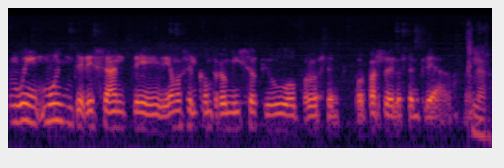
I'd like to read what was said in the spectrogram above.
muy muy interesante, digamos, el compromiso que hubo por los em, por parte de los empleados. Claro.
